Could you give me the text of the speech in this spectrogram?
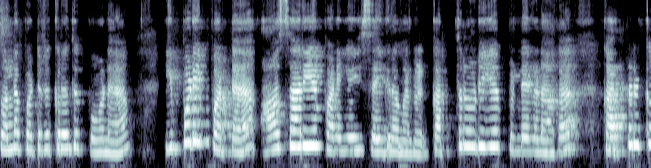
சொல்லப்பட்டிருக்கிறது போல இப்படிப்பட்ட ஆசாரிய பணியை செய்கிறவர்கள் கர்த்தருடைய பிள்ளைகளாக கர்த்தருக்கு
